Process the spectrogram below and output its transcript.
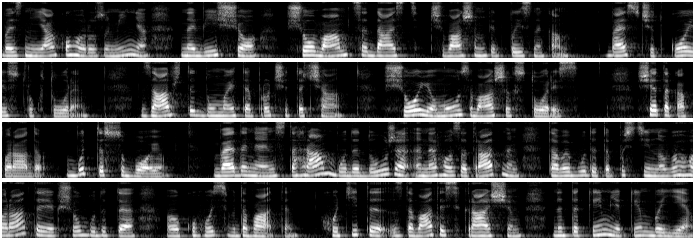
без ніякого розуміння, навіщо, що вам це дасть чи вашим підписникам, без чіткої структури. Завжди думайте про читача, що йому з ваших сторіс. Ще така порада: будьте собою. Ведення інстаграм буде дуже енергозатратним, та ви будете постійно вигорати, якщо будете е, когось вдавати. Хотіти здаватись кращим, не таким, яким ви є,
